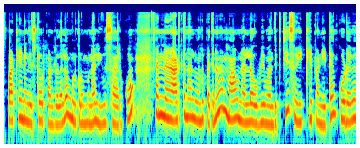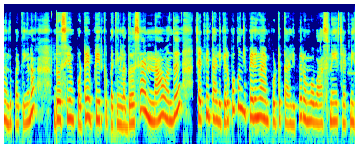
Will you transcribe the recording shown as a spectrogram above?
ஸ்பாட்லேயே நீங்கள் ஸ்டோர் பண்ணுறதால உங்களுக்கு ரொம்ப நாள் யூஸாக இருக்கும். அண்ட் அடுத்த நாள் வந்து பார்த்திங்கன்னா மாவு நல்லா உபி வந்துடுச்சு. ஸோ இட்லி பண்ணிவிட்டேன் கூடவே வந்து பார்த்திங்கன்னா தோசையும் போட்டேன். எப்படி இருக்குது பார்த்தீங்களா தோசை? அண்ட் நான் வந்து சட்னி தாளிக்கிறப்போ கொஞ்சம் பெருங்காயம் போட்டு தாளிப்பேன். ரொம்ப வாசனையாக சட்னி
